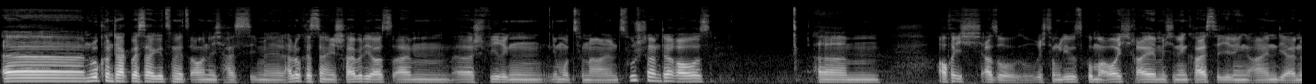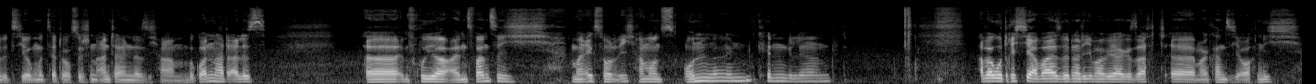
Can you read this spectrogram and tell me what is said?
Äh, nur Kontakt, besser geht's mir jetzt auch nicht, heißt die E-Mail. Hallo Christian, ich schreibe dir aus einem äh, schwierigen emotionalen Zustand heraus. Ähm, auch ich, also so Richtung Liebeskummer, auch ich reihe mich in den Kreis derjenigen ein, die eine Beziehung mit sehr toxischen Anteilen der sich haben. Begonnen hat alles äh, im Frühjahr 21. Mein Ex und ich haben uns online kennengelernt. Aber gut, richtigerweise wird natürlich immer wieder gesagt, äh, man kann sich auch nicht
